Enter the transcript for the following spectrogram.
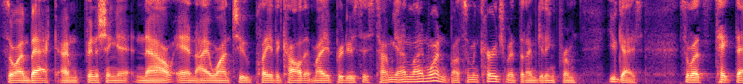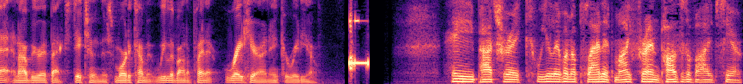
So I'm back. I'm finishing it now, and I want to play the call that my producers tell me on line one about some encouragement that I'm getting from you guys. So let's take that, and I'll be right back. Stay tuned. There's more to come. We live on a planet right here on Anchor Radio. Hey Patrick, we live on a planet, my friend. Positive vibes here.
